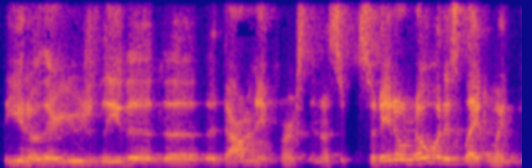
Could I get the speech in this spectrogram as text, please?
you know they're usually the the, the dominant person so they don't know what it's like when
